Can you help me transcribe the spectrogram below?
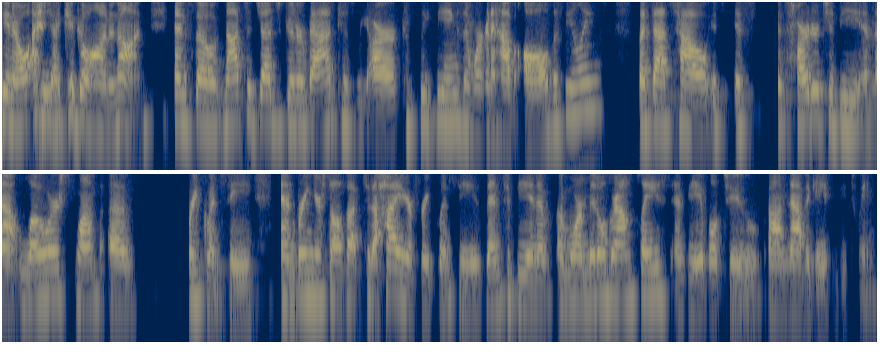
You know i mean i could go on and on and so not to judge good or bad because we are complete beings and we're going to have all the feelings but that's how it's it's it's harder to be in that lower slump of frequency and bring yourself up to the higher frequencies than to be in a, a more middle ground place and be able to um, navigate in between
